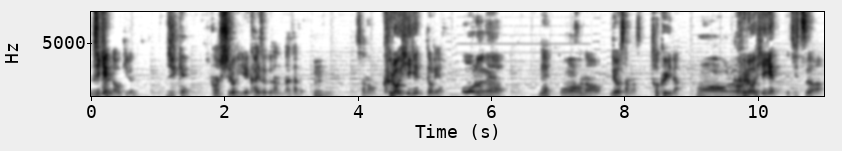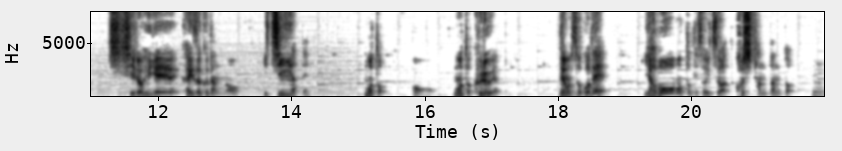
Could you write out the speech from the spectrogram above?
事件が起きるの。事件。この白ひげ海賊団の中で。うん。その、黒ひげっておるやん。おるね。ね？おその、りょうさんの得意な。おるおる黒ひげって実は、白ひげ海賊団の一員やってん。元、元クルーやった。でもそこで、野望を持っとってそいつは、虎視眈々と。うん。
